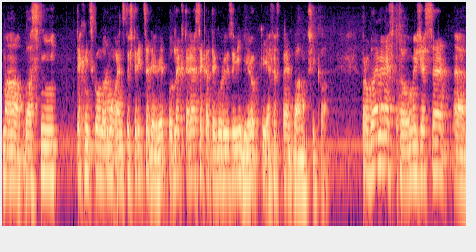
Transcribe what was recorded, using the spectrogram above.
má vlastní technickou normu ON 149, podle které se kategorizují výrobky FFP2 například. Problém je v tom, že se eh,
